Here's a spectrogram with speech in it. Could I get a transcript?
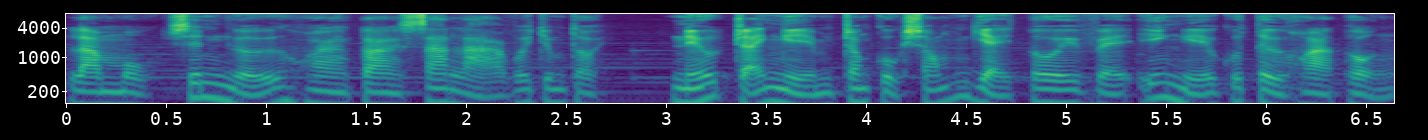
là một sinh ngữ hoàn toàn xa lạ với chúng tôi. Nếu trải nghiệm trong cuộc sống dạy tôi về ý nghĩa của từ hòa thuận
